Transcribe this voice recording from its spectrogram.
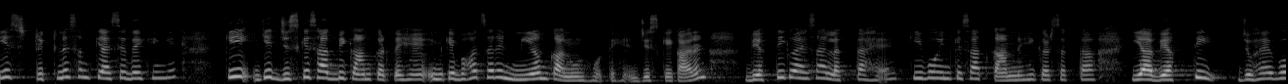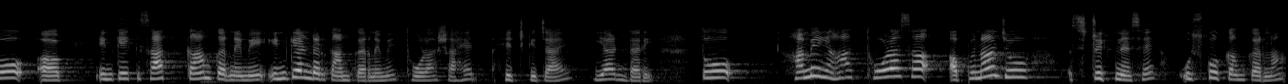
ये स्ट्रिक्टनेस हम कैसे देखेंगे? कि ये जिसके साथ भी काम करते हैं, इनके बहुत सारे नियम कानून होते हैं, जिसके कारण व्यक्ति को ऐसा लगता है कि वो इनके साथ काम नहीं कर सकता, या व्यक्ति जो है वो इनके साथ काम करने में, इनके अंडर काम करने में थोड़ा शायद हिचकिचाए या डरे। तो हमें यहाँ थोड़ा सा अपना जो स्ट्रिक्टनेस है, उसको कम करना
